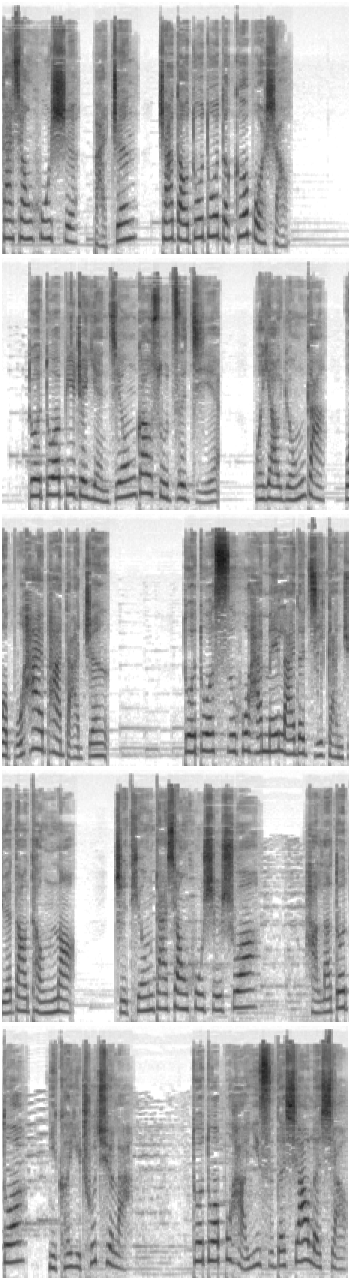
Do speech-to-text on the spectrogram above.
大象护士把针扎到多多的胳膊上，多多闭着眼睛告诉自己：“我要勇敢，我不害怕打针。”多多似乎还没来得及感觉到疼呢，只听大象护士说：“好了，多多，你可以出去啦。”多多不好意思地笑了笑，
